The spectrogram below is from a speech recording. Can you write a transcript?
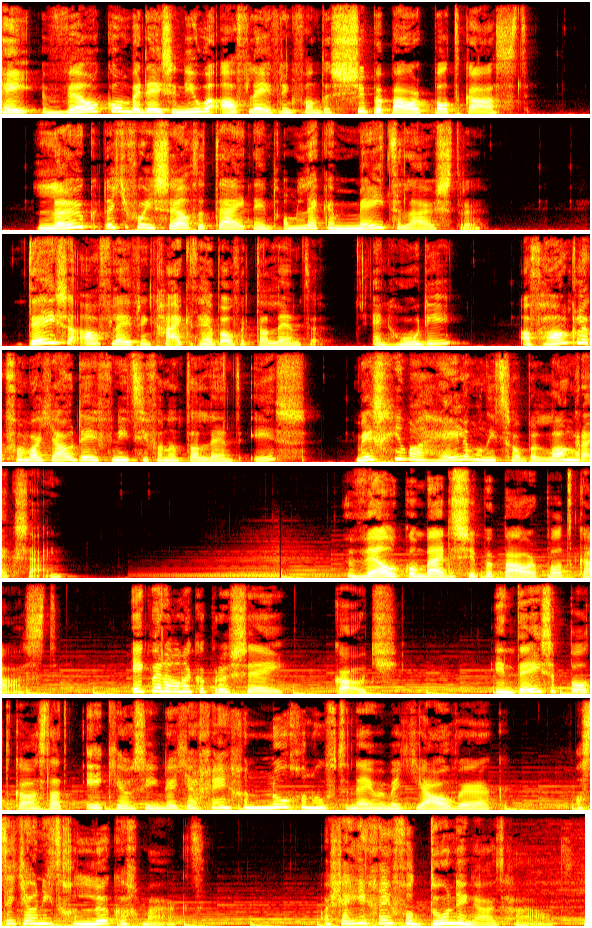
Hey, welkom bij deze nieuwe aflevering van de Superpower Podcast. Leuk dat je voor jezelf de tijd neemt om lekker mee te luisteren. Deze aflevering ga ik het hebben over talenten en hoe die, afhankelijk van wat jouw definitie van een talent is, misschien wel helemaal niet zo belangrijk zijn. Welkom bij de Superpower Podcast. Ik ben Anneke Procé, coach. In deze podcast laat ik jou zien dat jij geen genoegen hoeft te nemen met jouw werk als dit jou niet gelukkig maakt. Als jij hier geen voldoening uit haalt.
